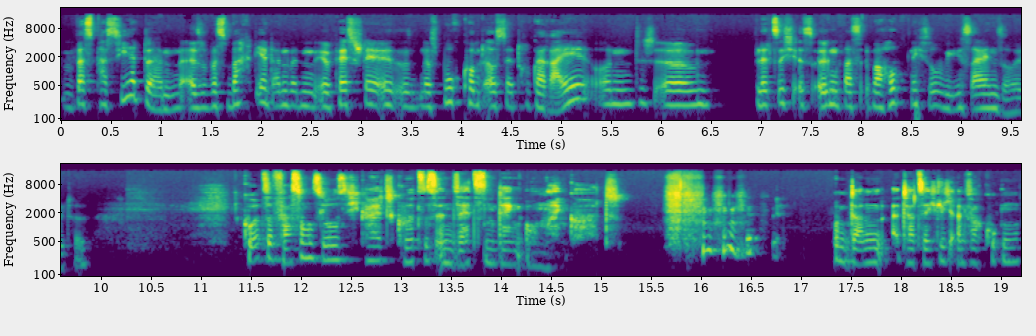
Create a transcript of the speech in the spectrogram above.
Was passiert dann? Also was macht ihr dann, wenn ihr feststellt, das Buch kommt aus der Druckerei und äh, plötzlich ist irgendwas überhaupt nicht so, wie es sein sollte? Kurze Fassungslosigkeit, kurzes Entsetzen, denken, oh mein Gott. und dann tatsächlich einfach gucken,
